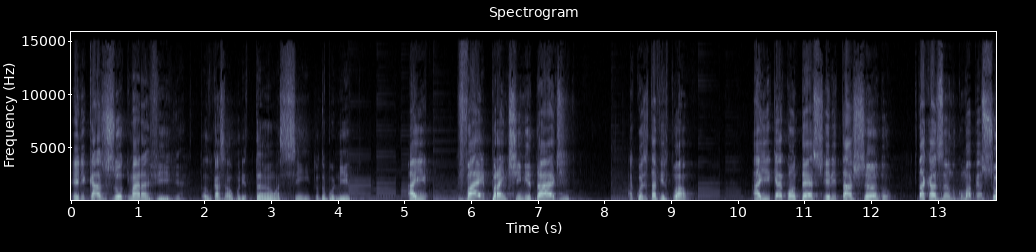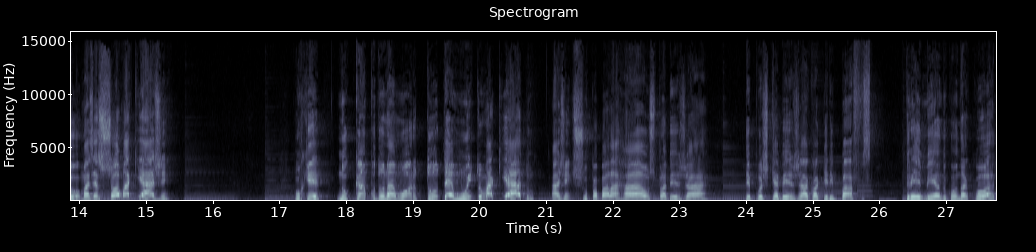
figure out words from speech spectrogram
ele casou, que maravilha. Todo casal bonitão assim, tudo bonito. Aí vai para a intimidade, a coisa está virtual. Aí o que acontece? Ele está achando que está casando com uma pessoa, mas é só maquiagem. Porque no campo do namoro tudo é muito maquiado. A gente chupa bala house para beijar, depois quer beijar com aquele bafo tremendo quando acorda.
